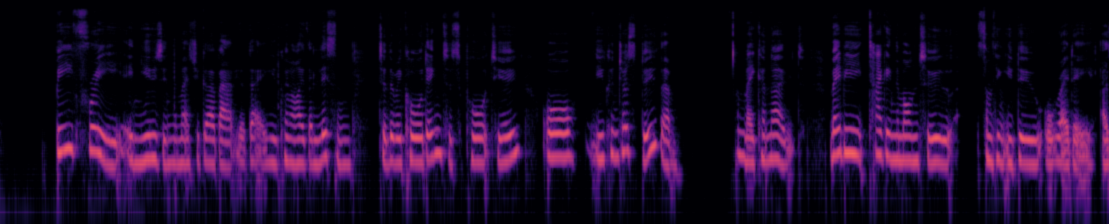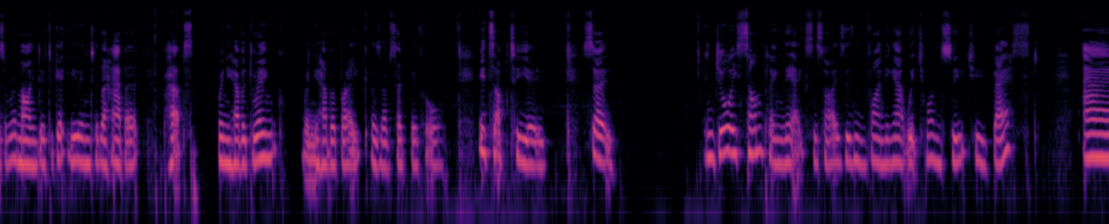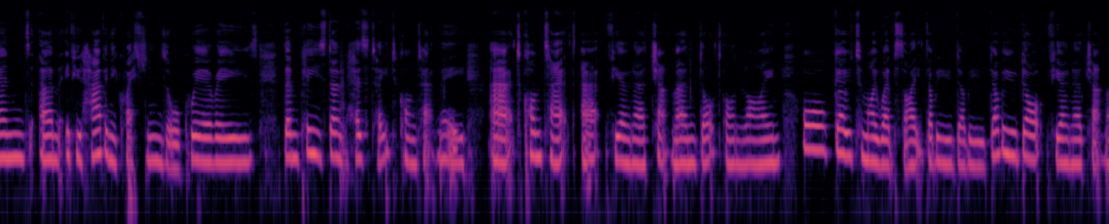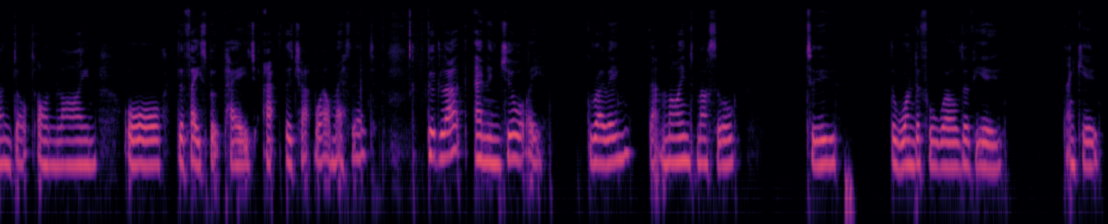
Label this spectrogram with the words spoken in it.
be free in using them as you go about your day. You can either listen to the recording to support you, or you can just do them and make a note. Maybe tagging them onto something you do already as a reminder to get you into the habit, perhaps when you have a drink, when you have a break, as I've said before. It's up to you. So, enjoy sampling the exercises and finding out which ones suit you best. And um, if you have any questions or queries, then please don't hesitate to contact me at contact at fionachapman.online or go to my website www.fionachapman.online or the Facebook page at the Chapwell Method. Good luck and enjoy growing that mind muscle to the wonderful world of you. Thank you.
